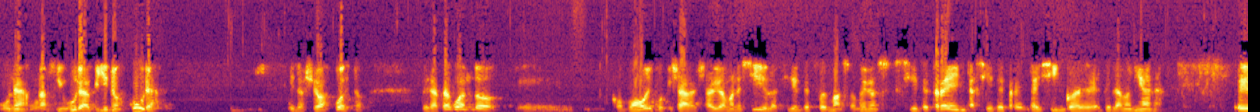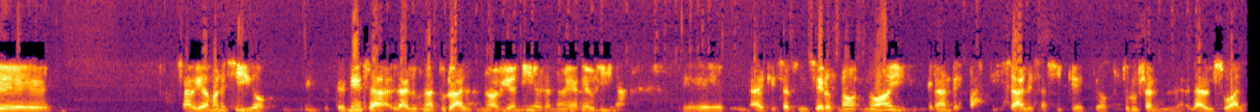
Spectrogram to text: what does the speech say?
una, una figura bien oscura y lo llevas puesto. Pero acá cuando, eh, como hoy, porque ya, ya había amanecido, el accidente fue más o menos 7.30, 7.35 de, de la mañana. Eh, ya había amanecido, tenés la, luz natural, no había niebla, no había neblina. Eh, hay que ser sinceros, no, no hay grandes pastizales allí que, que obstruyan la, la visual.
